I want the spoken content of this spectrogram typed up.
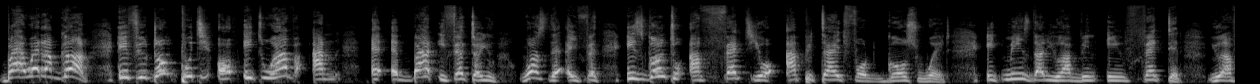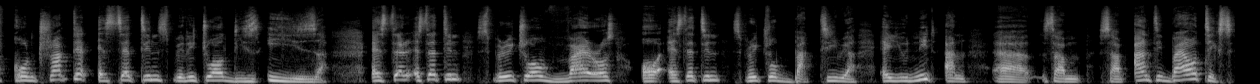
by word of God. If you don't put it off, it will have an, a, a, bad effect on you. What's the effect? It's going to affect your appetite for God's word. It means that you have been infected. You have contracted a certain spiritual disease, a, a certain spiritual virus or a certain spiritual bacteria, and you need an uh, some some antibiotics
